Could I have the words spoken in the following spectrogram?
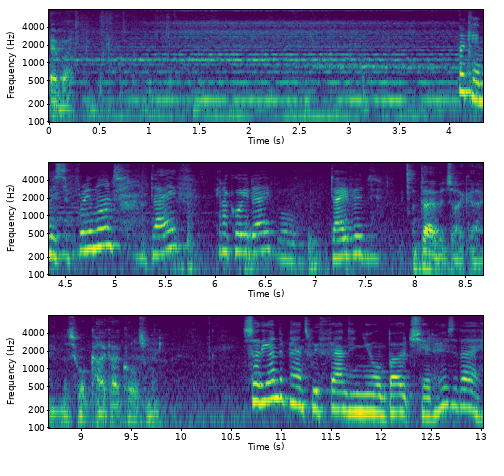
Ever. Okay, Mr. Fremont. Dave. Can I call you Dave or David? David's okay. That's what Coco calls me. So the underpants we found in your boat shed, whose are they?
